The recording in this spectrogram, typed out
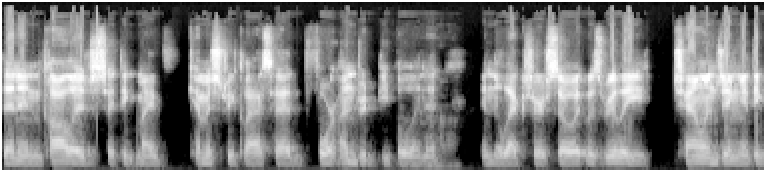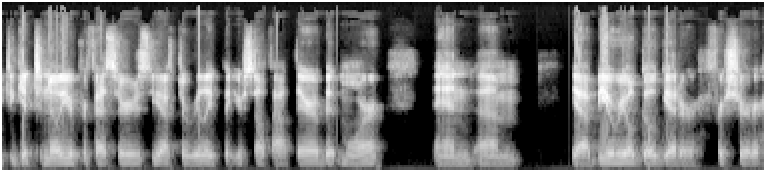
then in college, I think my chemistry class had 400 people in it uh-huh. in the lecture. So it was really challenging, I think, to get to know your professors. You have to really put yourself out there a bit more and, um, yeah, be a real go getter for sure.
